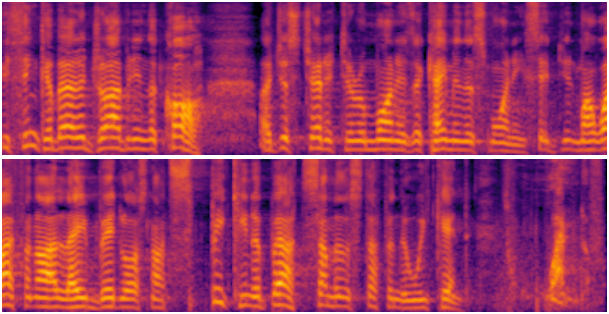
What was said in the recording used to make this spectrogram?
You think about it driving in the car. I just chatted to Ramon as I came in this morning. He said, My wife and I lay in bed last night speaking about some of the stuff in the weekend. It's wonderful.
